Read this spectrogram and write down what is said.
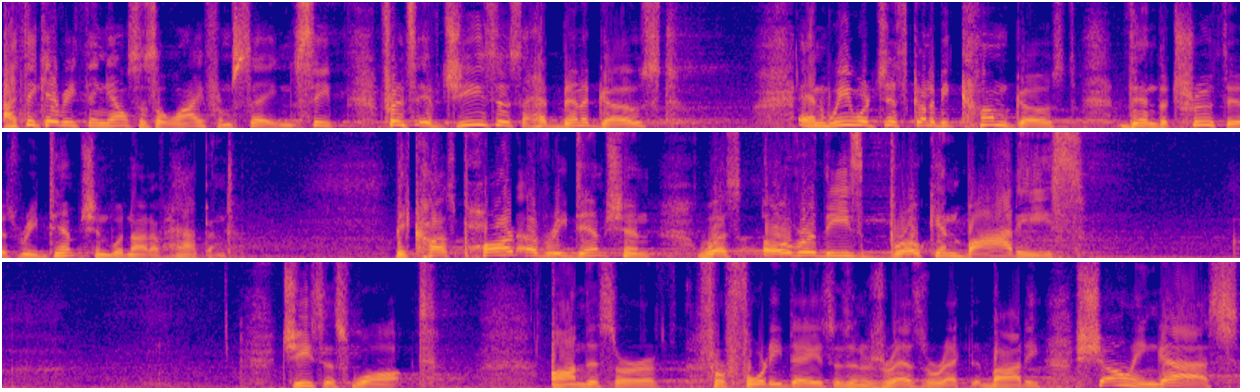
I think everything else is a lie from Satan. See, friends, if Jesus had been a ghost and we were just going to become ghosts, then the truth is redemption would not have happened. Because part of redemption was over these broken bodies. Jesus walked on this earth for 40 days as in his resurrected body, showing us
